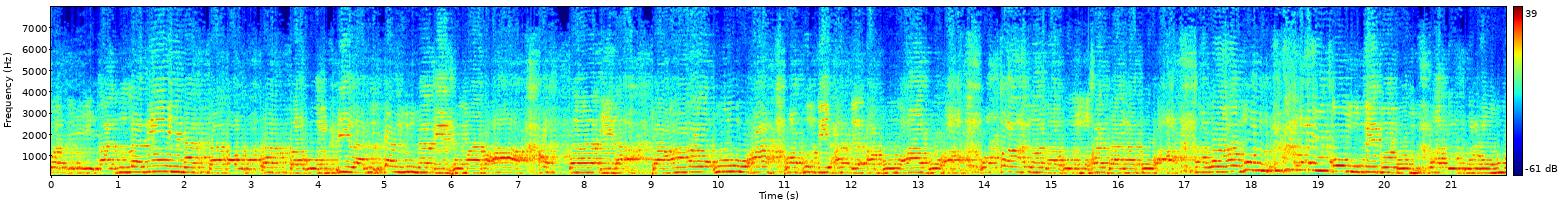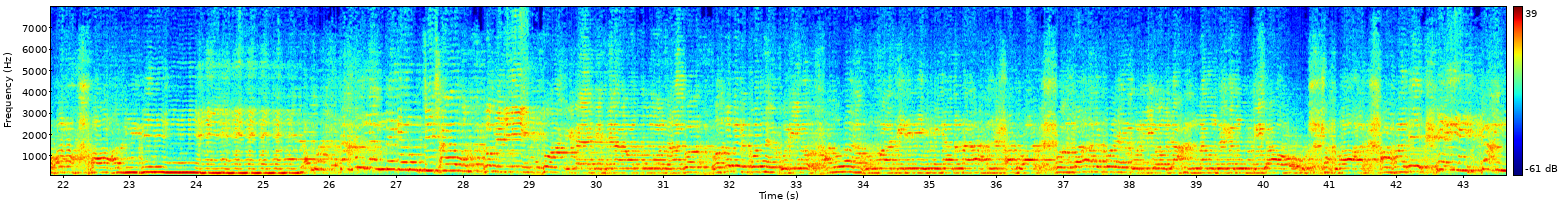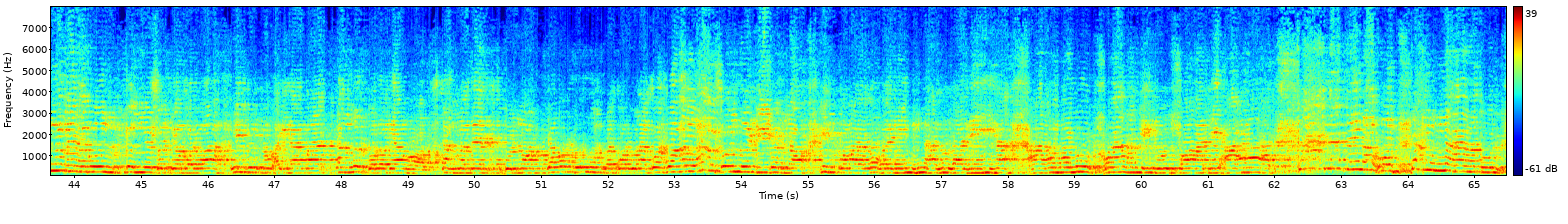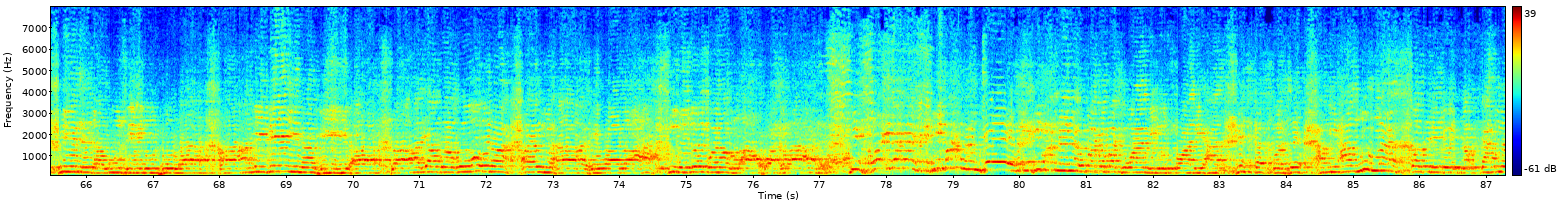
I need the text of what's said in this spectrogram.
وسيق الذين اتقوا ربهم إلى الجنة زمرا حتى إذا جاءوها وفتحت أبوابها وقال لهم خزنتها سلام عليكم طبتم فادخلوها خالدين জাহান্নাম থেকে মুক্তি চাও জান্নাতের জন্য যাওয়ার জন্য আমরা করব না করব কিন্তু আমার আল্লাহ বলেন আল্লাযীনা আমানু ওয়া আমিলুস সালিহাত। কানাত লাহুম হইলা ইমান আনছে ইমান আনার পাশাপাশি ওয়ামিলু সালিহাত কাজ করছে আমি আল্লাহ তাদের জন্য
